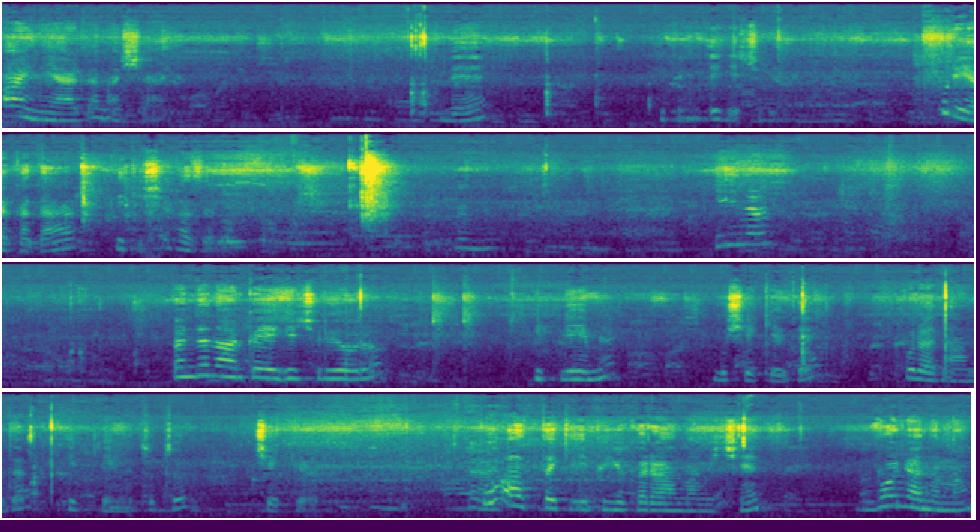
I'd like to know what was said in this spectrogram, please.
Aynı yerden aşağıya ve ipimi de geçiriyorum. Buraya kadar dikişi hazır oldu. İğnem önden arkaya geçiriyorum. İpliğimi bu şekilde buradan da ipliğimi tutup çekiyorum. Bu alttaki ipi yukarı almam için volanımı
